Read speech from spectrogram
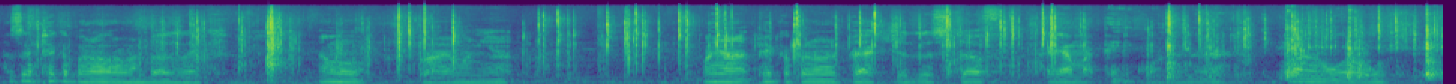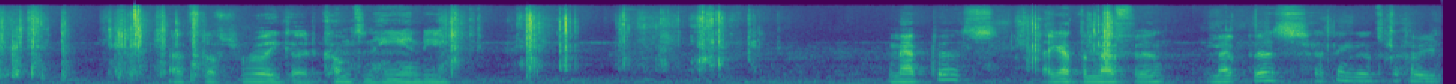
I was going to pick up another one, but I was like, I won't buy one yet. Why not pick up another package of this stuff? I got my pink one in there. That stuff's really good. Comes in handy. Memphis. I got the Memphis. Memphis. I think that's how you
